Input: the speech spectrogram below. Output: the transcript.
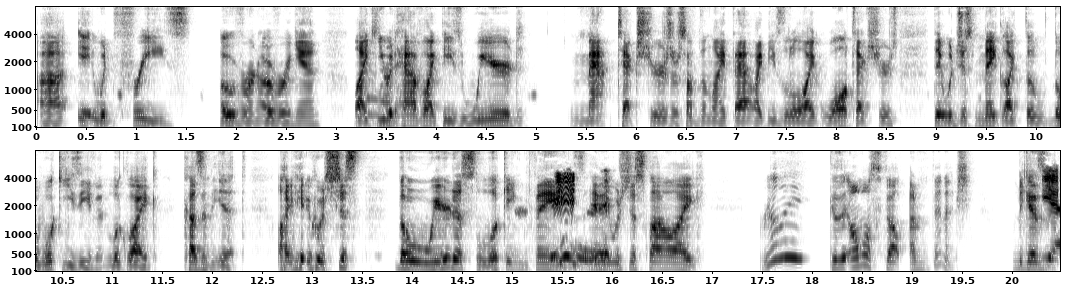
uh, it would freeze over and over again. Like you would have like these weird map textures or something like that, like these little like wall textures that would just make like the the Wookiees even look like cousin it. Like it was just the weirdest looking things, and it was just kind of like really? Because it almost felt unfinished. Because yeah.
